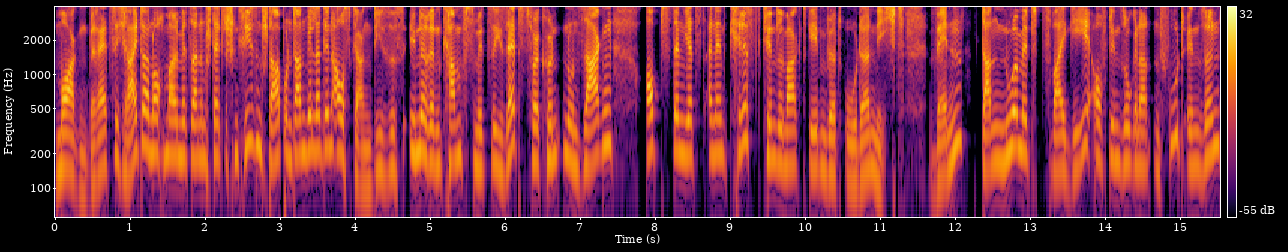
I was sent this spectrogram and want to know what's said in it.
Morgen berät sich Reiter nochmal mit seinem städtischen Krisenstab und dann will er den Ausgang dieses inneren Kampfs mit sich selbst verkünden und sagen, ob es denn jetzt einen Christkindlmarkt geben wird oder nicht. Wenn, dann nur mit 2G auf den sogenannten Food-Inseln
